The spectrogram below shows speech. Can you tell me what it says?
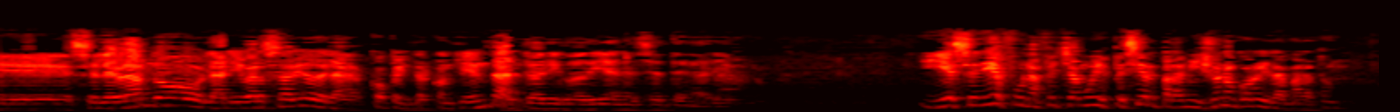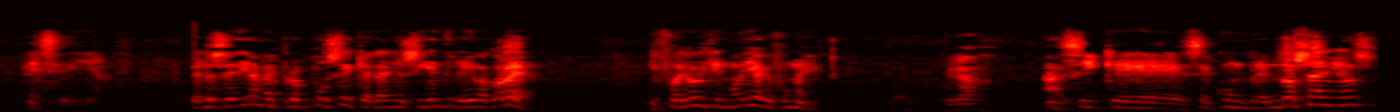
Eh, celebrando el aniversario de la Copa Intercontinental. Histórico día en el centenario. Y ese día fue una fecha muy especial para mí. Yo no corrí la maratón ese día. Pero ese día me propuse que al año siguiente la iba a correr. Y fue el último día que fumé. Mirá. Así que se cumplen dos años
